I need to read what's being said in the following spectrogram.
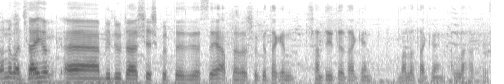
ধন্যবাদ যাই হোক আহ, ভিডিওটা শেষ করতে যাচ্ছে। আপনারা সুখে থাকেন শান্তিতে থাকেন ভালো থাকেন। আল্লাহ হাফেজ।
